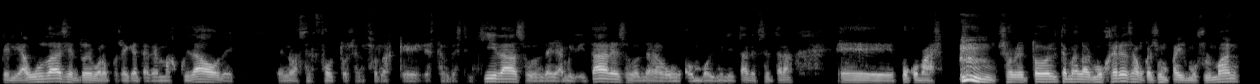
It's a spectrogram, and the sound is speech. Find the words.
peliagudas y entonces bueno pues hay que tener más cuidado de, de no hacer fotos en zonas que estén restringidas o donde haya militares o donde haya algún convoy militar, etcétera, eh, poco más. Sobre todo el tema de las mujeres, aunque es un país musulmán,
